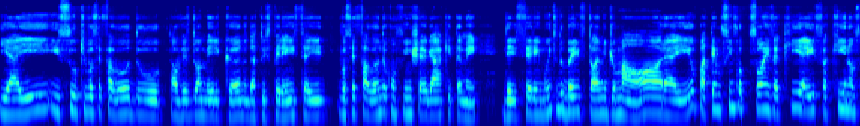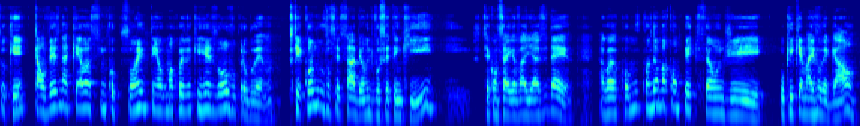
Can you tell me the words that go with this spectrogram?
E aí, isso que você falou do, talvez do americano, da tua experiência, e você falando, eu consegui enxergar aqui também. Deles serem muito do brainstorm de uma hora, e opa, temos cinco opções aqui, é isso aqui, não sei o que. Talvez naquelas cinco opções tenha alguma coisa que resolva o problema. Porque quando você sabe aonde você tem que ir, você consegue avaliar as ideias. Agora, como quando é uma competição de o que, que é mais legal,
